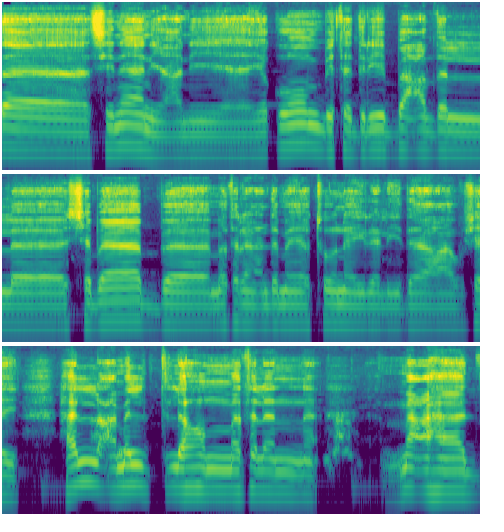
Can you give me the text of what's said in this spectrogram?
آه، سنان يعني آه، يقوم بتدريب بعض الشباب مثلا عندما يأتون إلى الإذاعة أو شيء هل عملت لهم مثلا معهد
